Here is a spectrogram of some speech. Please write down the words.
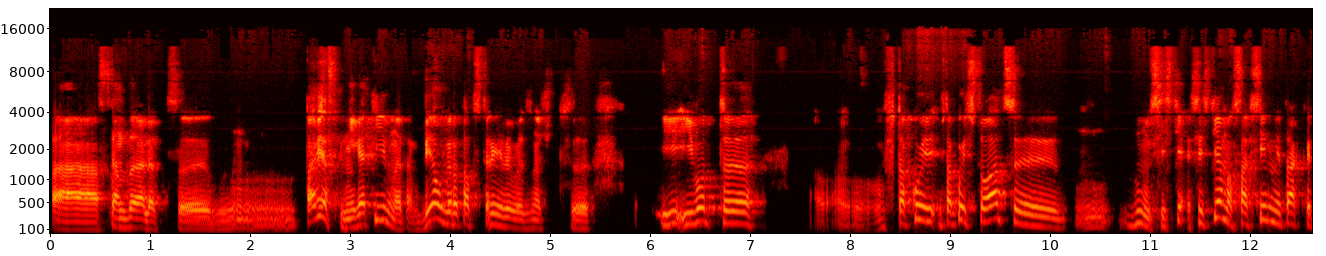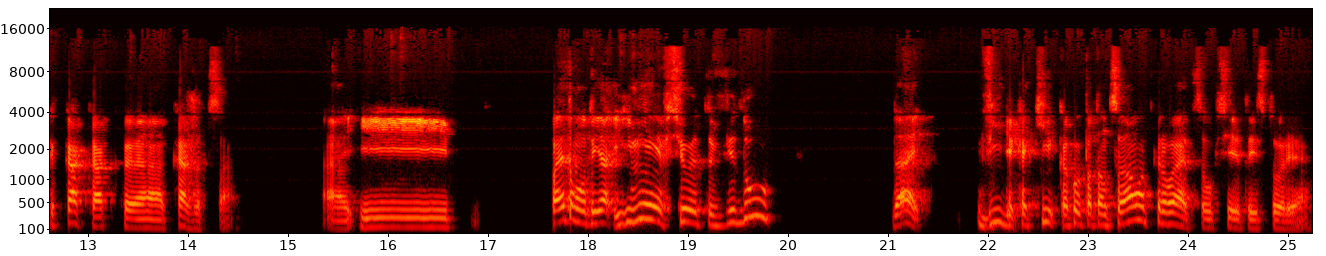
а, скандалят. Э, повестка негативная, там Белгород обстреливает, значит. Э, и, и вот в такой, в такой ситуации ну, система, система совсем не так крепка, как э, кажется. И поэтому вот я, имея все это в виду, да, видя, какие, какой потенциал открывается у всей этой истории,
